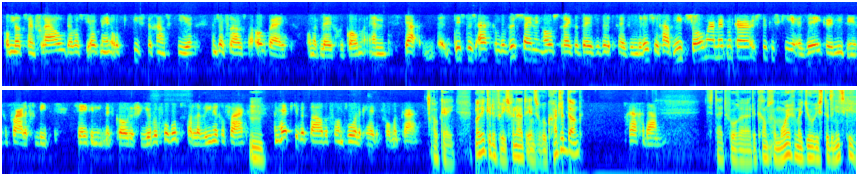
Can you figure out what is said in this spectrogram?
Omdat zijn vrouw, daar was hij ook mee op de piste gaan skiën. En zijn vrouw is daar ook bij om het leven gekomen. En ja, het is dus eigenlijk een bewustzijn in Oostenrijk dat deze wetgeving er is. Je gaat niet zomaar met elkaar een stukje skiën en zeker niet in gevaarlijk gebied. Zeker niet met code 4 bijvoorbeeld, van lawinegevaar. Mm. Dan heb je bepaalde verantwoordelijkheden voor elkaar. Oké. Okay. Marieke de Vries vanuit Innsbruck, hartelijk dank. Graag gedaan. Het is tijd voor uh, de krant van morgen met Juri Stubenitski.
